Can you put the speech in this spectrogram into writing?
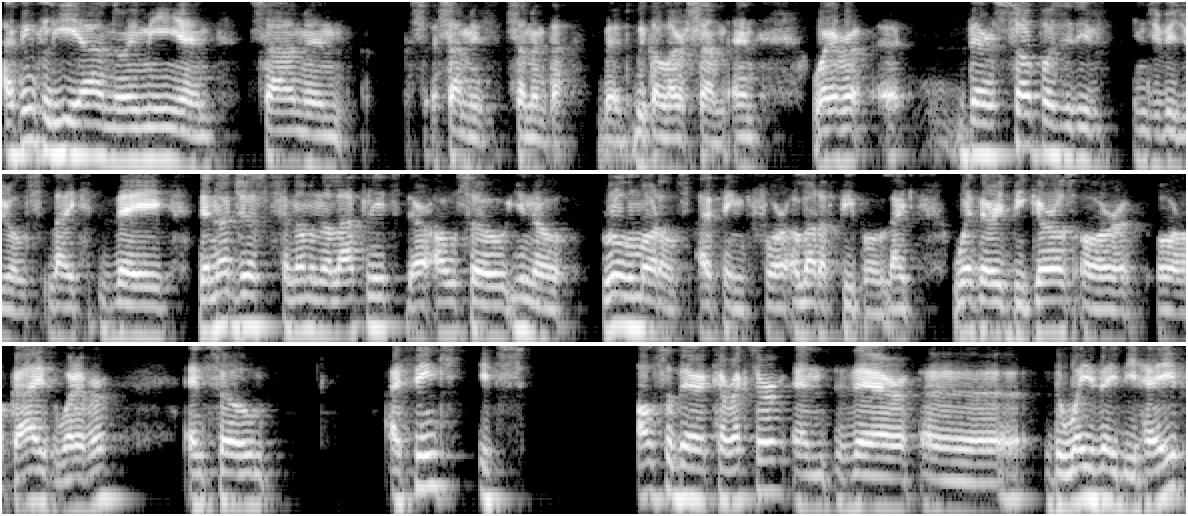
I think Leah, Noemi, and Sam and Sam is Samantha, but we call her Sam and whatever. Uh, they're so positive individuals. Like they they're not just phenomenal athletes. They're also you know role models, I think, for a lot of people, like whether it be girls or or guys, whatever. And so, I think it's also their character and their uh, the way they behave,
